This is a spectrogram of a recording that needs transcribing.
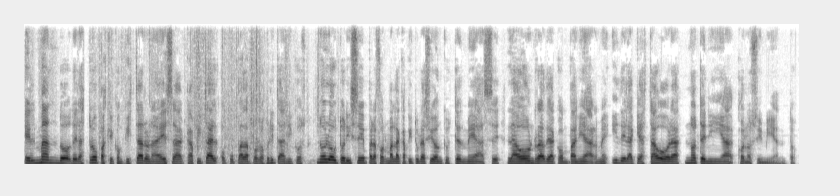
el mando de las tropas que conquistaron a esa capital ocupada por los británicos, no lo autoricé para formar la capitulación que usted me hace la honra de acompañarme y de la que hasta ahora no tenía conocimiento.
